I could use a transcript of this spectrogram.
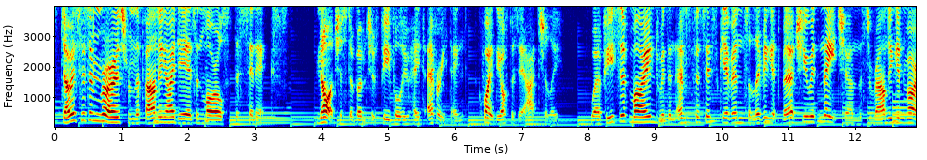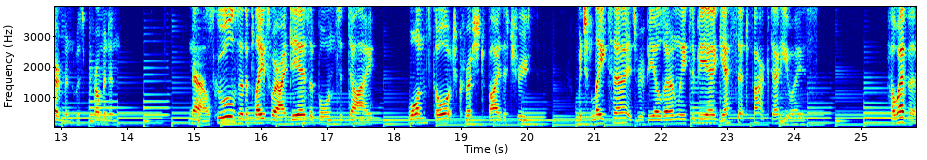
Stoicism rose from the founding ideas and morals of the Cynics, not just a bunch of people who hate everything, quite the opposite actually where peace of mind with an emphasis given to living at virtue with nature and the surrounding environment was prominent. Now, schools are the place where ideas are born to die, one thought crushed by the truth, which later is revealed only to be a guess at fact, anyways. However,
